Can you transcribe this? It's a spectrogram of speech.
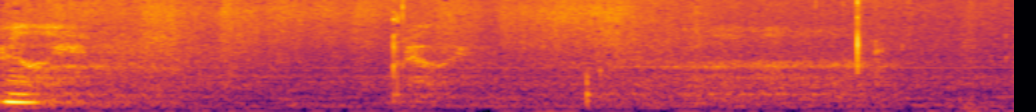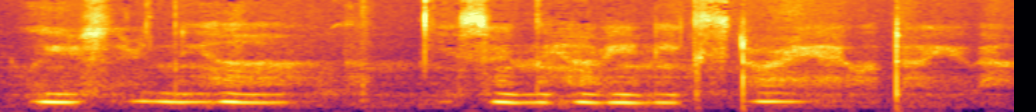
Really? Really? Well, you certainly have. You certainly have a unique story, I will tell you that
